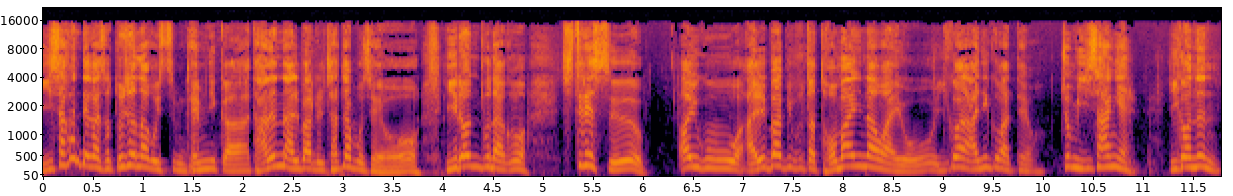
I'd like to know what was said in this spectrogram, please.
이상한 데 가서 도전하고 있으면 됩니까? 다른 알바를 찾아보세요. 이런 분하고 스트레스 아이고 알바비보다 더 많이 나와요. 이건 아닌 것 같아요. 좀 이상해. 이거는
